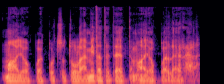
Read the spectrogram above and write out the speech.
maajoukkuekutsu tulee. Mitä te teette maajoukkueen leireillä?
